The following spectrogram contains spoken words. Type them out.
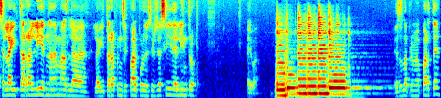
A hacer la guitarra lead, nada más la, la guitarra principal, por decirse así, del intro. Ahí va. Esa es la primera parte.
